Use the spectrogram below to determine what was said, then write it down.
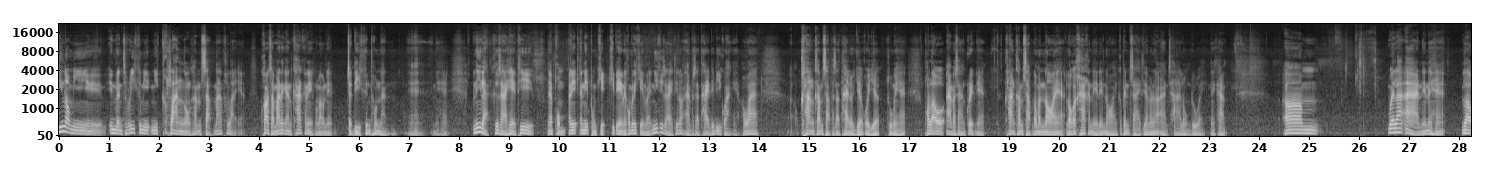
ยิ่งเรามี inventory คือมีมีคลังของคำศัพท์มากเท่าไหร่อะความสามารถในการคาดคะเนของเราเนี่ยจะดีขึ้นเท่านั้นนะฮะนี่แหละคือสาเหตุที่นะผมอันนี้อันนี้ผมคิดคิดเองนะเขาไม่ได้เขียนไว้นี่คือสาเหตุที่เราอ่านภาษาไทยได้ดีกว่าไงเพราะว่าคลังคำศัพท์ภาษาไทยเราเยอะกว่าเยอะถูกไหมฮะพอเราอ่านภาษาอังกฤษเนี่ย คลังคำศัพท์เรามันน้อยอะเราก็ค่าคะแนนได้น้อย ก็เป็นสายที่ทำให้เราอ่านช้าลงด้วยนะครับเเวลาอ่านเนี่ยนะฮะเรา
